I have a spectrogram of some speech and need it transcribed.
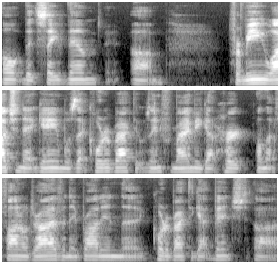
oh, that saved them um, for me watching that game was that quarterback that was in for Miami got hurt on that final drive, and they brought in the quarterback that got benched, uh,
